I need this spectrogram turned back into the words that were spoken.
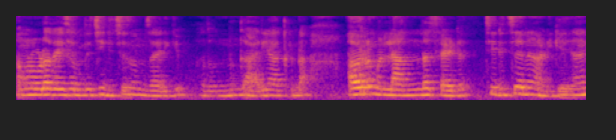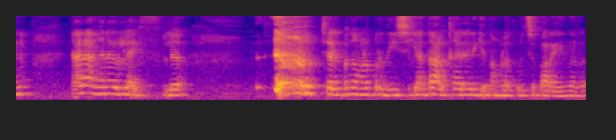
നമ്മളോട് അതേ സമയത്ത് ചിരിച്ച് സംസാരിക്കും. അതൊന്നും കാര്യമാക്കണ്ട അവരുടെ മുന്നിൽ അന്തസ്സായിട്ട് ചിരിച്ച് തന്നെ കാണിക്കുക. ഞാനും ഞാൻ അങ്ങനെ ഒരു ലൈഫിൽ ചിലപ്പോൾ നമ്മൾ പ്രതീക്ഷിക്കാത്ത ആൾക്കാരായിരിക്കും നമ്മളെക്കുറിച്ച് പറയുന്നത്.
